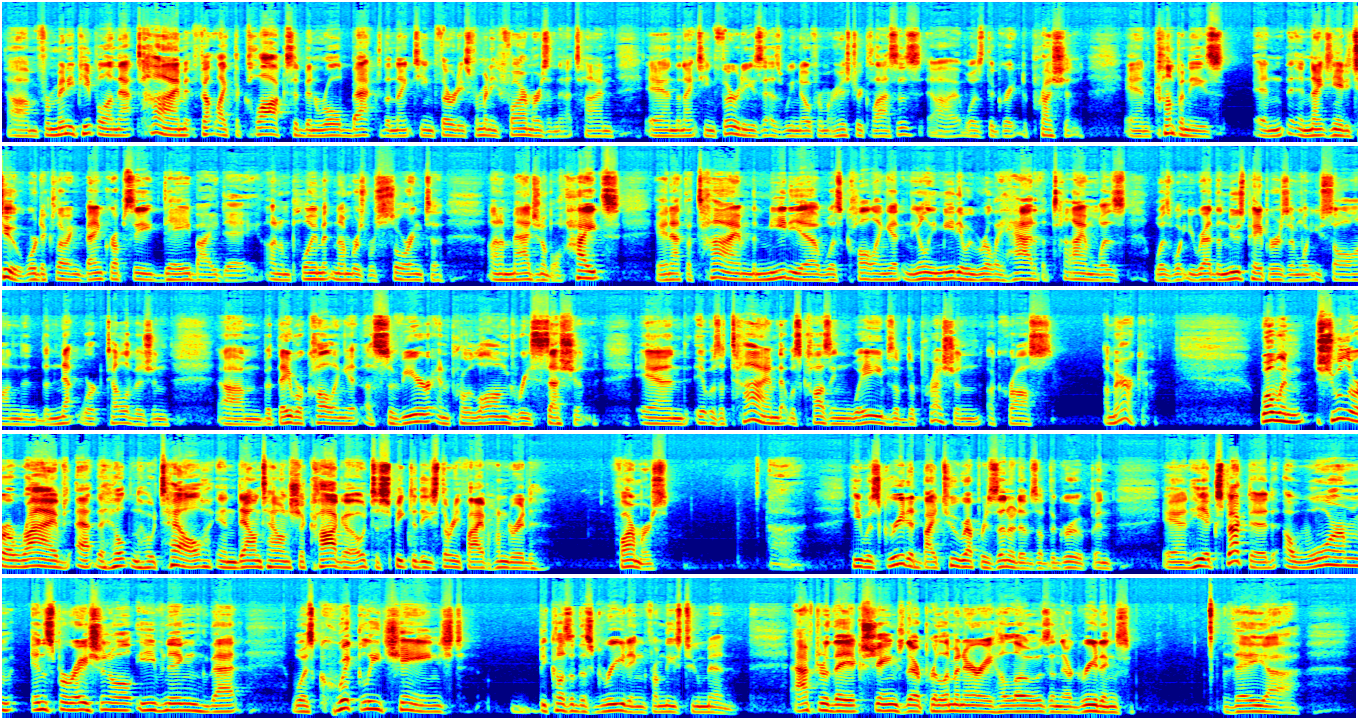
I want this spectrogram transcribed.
Um, for many people in that time, it felt like the clocks had been rolled back to the 1930s for many farmers in that time. And the 1930s, as we know from our history classes, uh, was the Great Depression. And companies in, in 1982 were declaring bankruptcy day by day. Unemployment numbers were soaring to unimaginable heights. And at the time, the media was calling it, and the only media we really had at the time was was what you read in the newspapers and what you saw on the, the network television um, but they were calling it a severe and prolonged recession. And it was a time that was causing waves of depression across America. Well, when Schuller arrived at the Hilton Hotel in downtown Chicago to speak to these 3,500 farmers, uh, he was greeted by two representatives of the group. And, and he expected a warm, inspirational evening that was quickly changed because of this greeting from these two men. After they exchanged their preliminary hellos and their greetings, they uh,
